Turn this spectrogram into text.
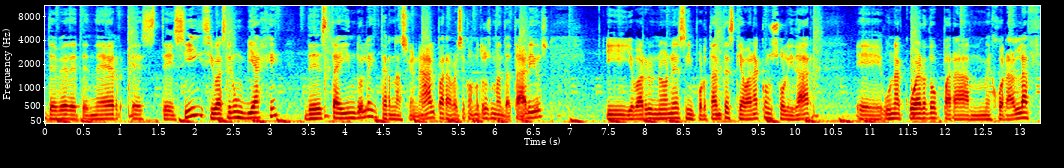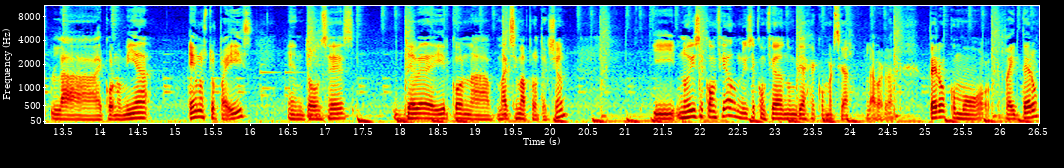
debe de tener, este, sí, si va a ser un viaje de esta índole internacional para verse con otros mandatarios y llevar reuniones importantes que van a consolidar eh, un acuerdo para mejorar la, economía en nuestro país, entonces debe de ir con la máxima protección. Y no dice confiado, no dice confiado en un viaje comercial, la verdad. Pero como reitero,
